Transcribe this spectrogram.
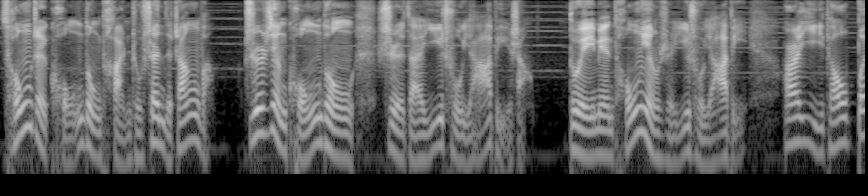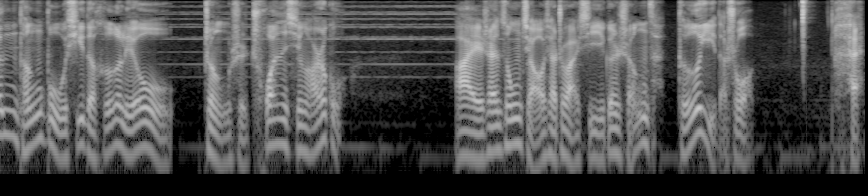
从这孔洞探出身子张望，只见孔洞是在一处崖壁上，对面同样是一处崖壁。而一条奔腾不息的河流正是穿行而过。艾山松脚下拽起一根绳子，得意地说：“嗨，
